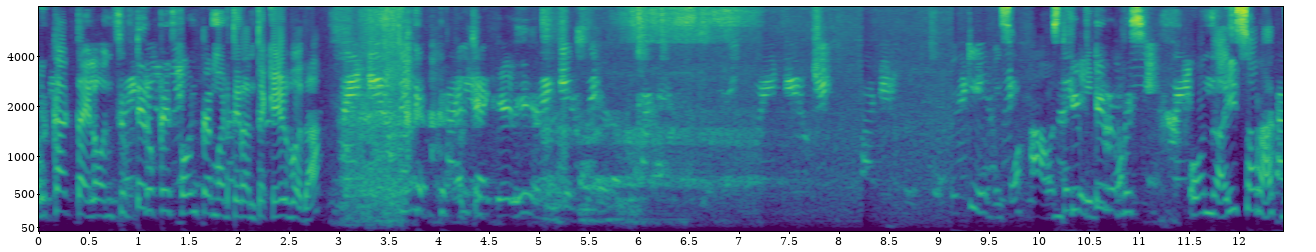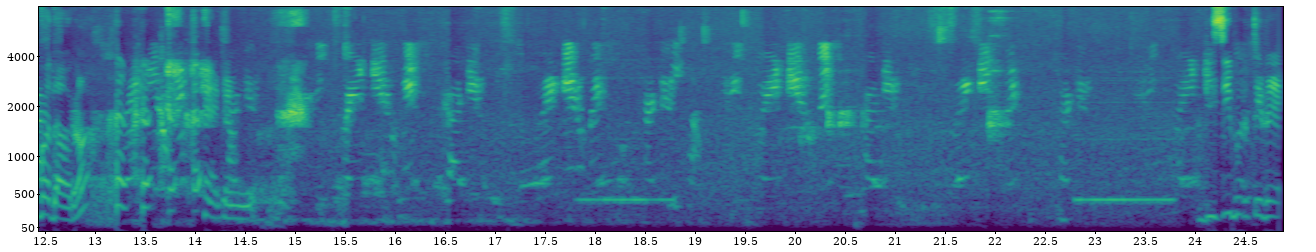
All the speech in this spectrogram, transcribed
ವರ್ಕ್ ಆಗ್ತಾ ಇಲ್ಲ. ಒಂದ್ ಫಿಫ್ಟಿ ರುಪೀಸ್ ಫೋನ್ ಪೇ ಮಾಡ್ತೀರಾ ಅಂತ ಕೇಳ್ಬೋದಾ? ಕೇಳಿ. ಫಿಫ್ಟಿ ರುಪೀಸ್ ಫಿಫ್ಟಿ ರುಪೀಸ್ ಒಂದು ಐದು ಸಾವಿರ ಹಾಕ್ಬೋದು ಅವರು? ಬಿಸಿ ಬರ್ತಿದೆ.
